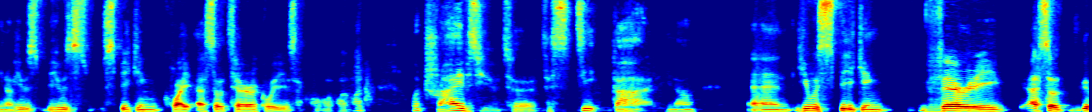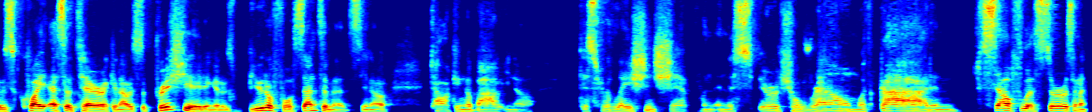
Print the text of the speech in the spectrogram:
you know he was he was speaking quite esoterically. He's like what what what drives you to to seek god? You know? And he was speaking very eso it was quite esoteric and i was appreciating it it was beautiful sentiments you know talking about you know this relationship in the spiritual realm with god and selfless service and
